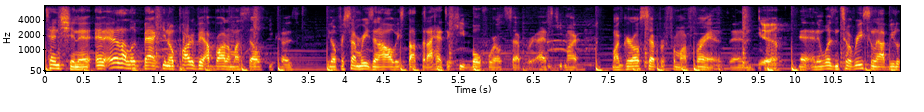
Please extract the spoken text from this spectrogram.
tension. And, and as I look back, you know, part of it I brought on myself because, you know, for some reason I always thought that I had to keep both worlds separate. I had to keep my my girls separate from my friends, and Yeah. and, and it wasn't until recently I be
